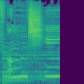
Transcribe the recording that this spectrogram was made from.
风起。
